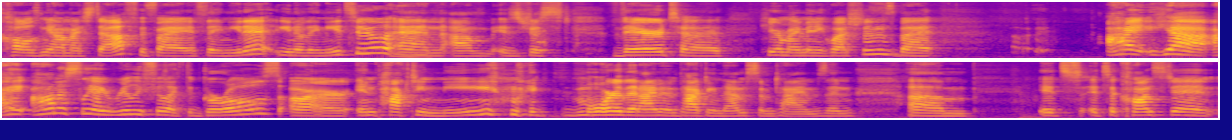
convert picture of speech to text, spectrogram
calls me on my stuff if I if they need it, you know, they need to, mm-hmm. and um, is just there to hear my many questions, but I yeah, I honestly I really feel like the girls are impacting me like more than I'm impacting them sometimes and um it's it's a constant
